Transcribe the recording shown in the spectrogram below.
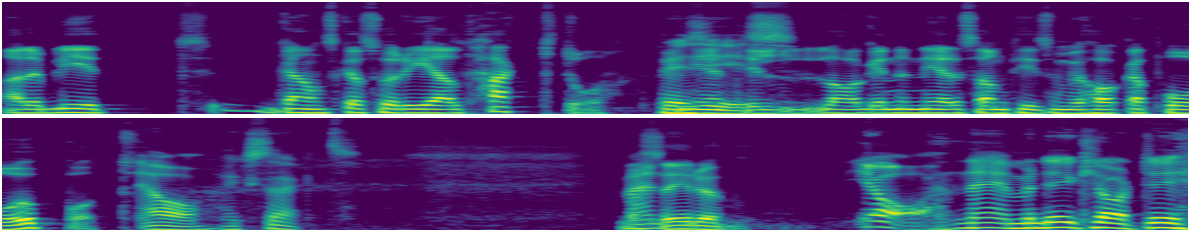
ja, det blir ett ganska så rejält hack då. Precis. Ner till lagen är nere samtidigt som vi hakar på uppåt. Ja, exakt. Men, Vad säger du? Ja, nej men det är klart, det,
